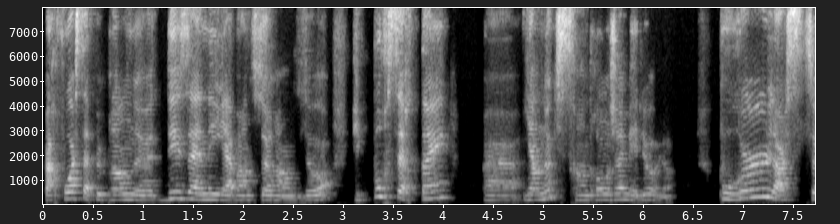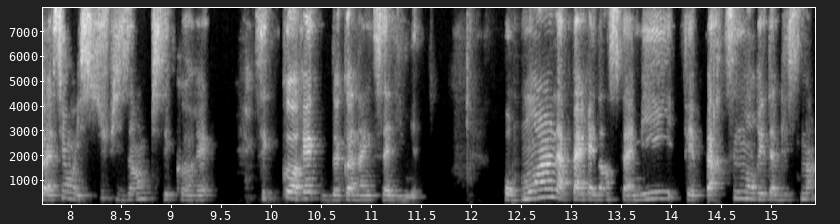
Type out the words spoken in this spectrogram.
Parfois, ça peut prendre euh, des années avant de se rendre là. Puis pour certains, euh, il y en a qui se rendront jamais là, Pour eux, leur situation est suffisante, puis c'est correct. C'est correct de connaître sa limite. Pour moi, la père aidance famille fait partie de mon rétablissement.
